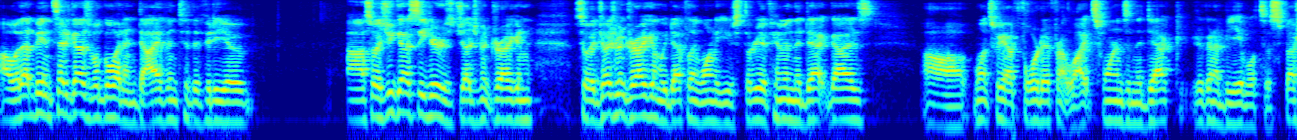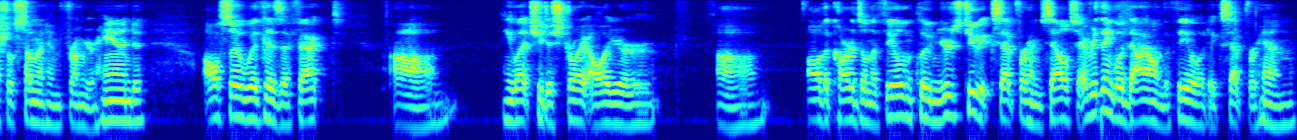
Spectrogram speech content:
Uh, with that being said, guys, we'll go ahead and dive into the video. Uh, so as you guys see here is Judgment Dragon. So a Judgment Dragon, we definitely want to use three of him in the deck, guys. Uh, once we have four different Lightsworns in the deck, you're going to be able to special summon him from your hand. Also with his effect, uh, he lets you destroy all your uh, all the cards on the field, including yours too, except for himself. So everything will die on the field except for him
